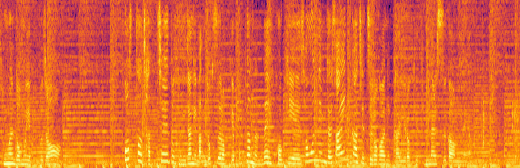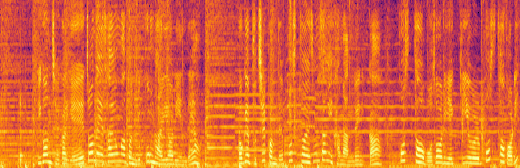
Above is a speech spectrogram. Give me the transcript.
정말 너무 예쁘죠? 포스터 자체도 굉장히 만족스럽게 뽑혔는데 거기에 성우님들 사인까지 들어가니까 이렇게 빛날 수가 없네요. 이건 제가 예전에 사용하던 60 다이어리인데요. 벽에 붙일 건데 포스터에 손상이 가면 안 되니까 포스터 모서리에 끼울 포스터 거리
